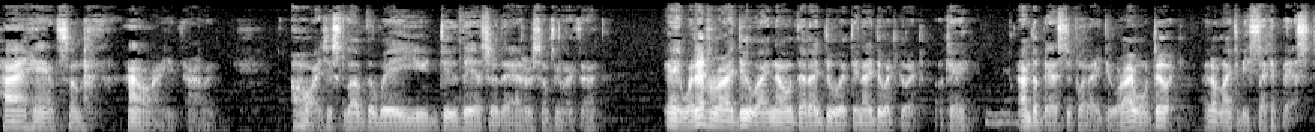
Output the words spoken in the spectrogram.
Hi, handsome. How are you, darling? oh, I just love the way you do this or that or something like that. Hey, whatever I do, I know that I do it and I do it good. Okay? Mm-hmm. I'm the best at what I do or I won't do it. I don't like to be second best.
